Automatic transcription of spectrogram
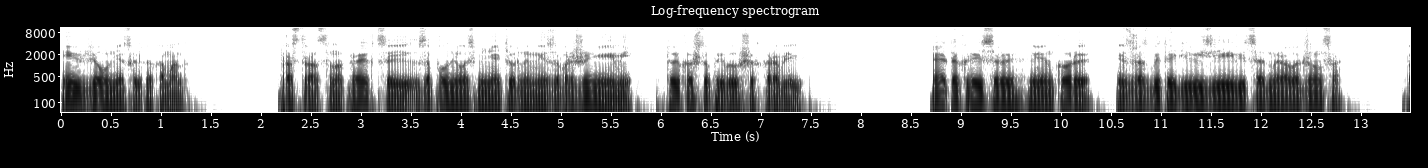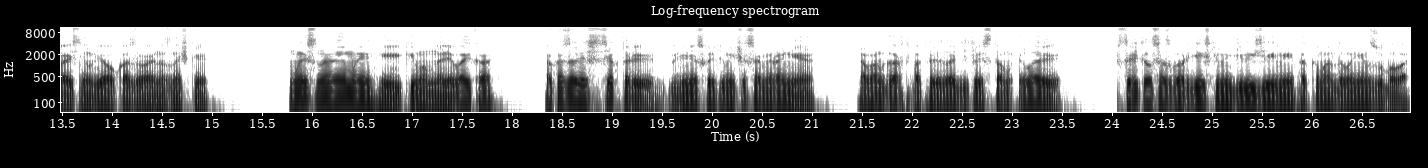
и ввел несколько команд. Пространство над проекцией заполнилось миниатюрными изображениями только что прибывших кораблей. «Это крейсеры и линкоры из разбитой дивизии вице-адмирала Джонса», — пояснил я, указывая на значки. «Мы с Наэмой и Кимом Наливайко оказались в секторе, где несколькими часами ранее авангард под предводительством Илаи встретился с гвардейскими дивизиями под командованием Зубова.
